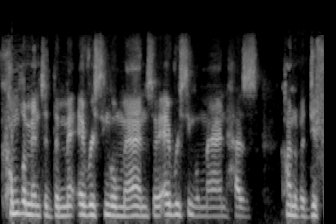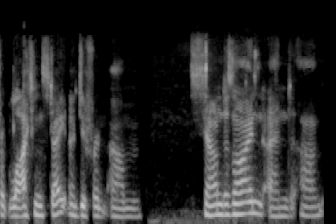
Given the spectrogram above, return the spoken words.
complemented the every single man. So every single man has kind of a different lighting state and a different um, sound design, and um,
